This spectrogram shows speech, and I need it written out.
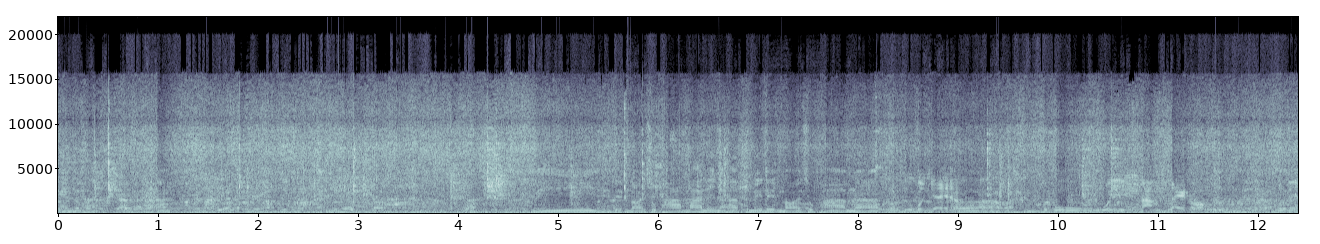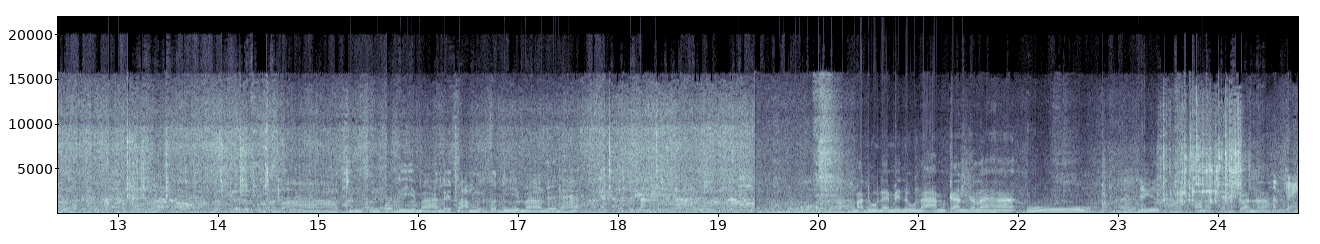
นี่นะฮะอะนี่เด่นน้อยสุภาพมากเลยนะฮะคนนี้เด่นน้อยสุภาพนะฮะดูคนใหญ่ครับโอ้โหน้ำแตกว้าวกินกุ้งก็ดีมากเลยปลาหมึกก็ดีมากเลยนะฮะมาดูในเมนูน้ำกันกันแล้วฮะอู้ นี่เอาน้ำแข็งก่อนนะน้ำแข็ง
